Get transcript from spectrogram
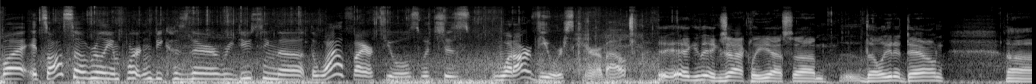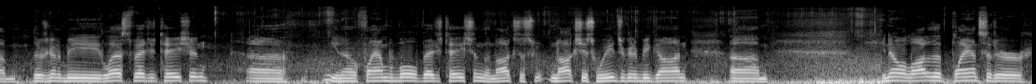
but it's also really important because they're reducing the, the wildfire fuels, which is what our viewers care about. Exactly. Yes. Um, they'll eat it down. Um, there's going to be less vegetation. Uh, you know, flammable vegetation. The noxious noxious weeds are going to be gone. Um, you know, a lot of the plants that are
